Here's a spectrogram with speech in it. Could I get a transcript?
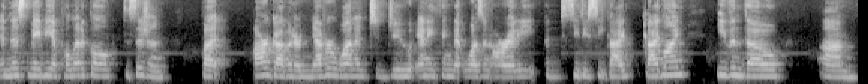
and this may be a political decision, but our governor never wanted to do anything that wasn't already a CDC guide, guideline, even though, um,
